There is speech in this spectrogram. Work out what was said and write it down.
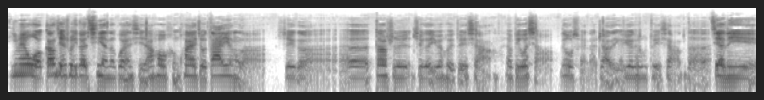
因为我刚结束一段七年的关系，然后很快就答应了这个呃，当时这个约会对象要比我小六岁的这样的一个约会对象的建立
